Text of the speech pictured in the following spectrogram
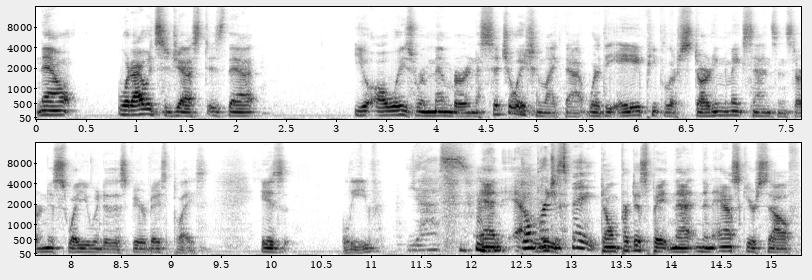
now, what I would suggest is that you always remember in a situation like that where the AA people are starting to make sense and starting to sway you into this fear-based place is leave Yes. and Don't leave. participate. Don't participate in that and then ask yourself,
